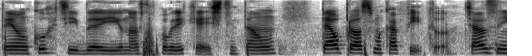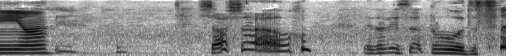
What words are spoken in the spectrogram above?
tenham curtido aí o nosso podcast. Então, até o próximo capítulo. Tchauzinho. Tchau, tchau. Deus abençoe a todos.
